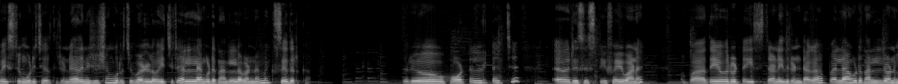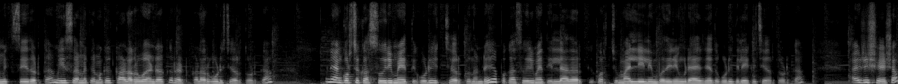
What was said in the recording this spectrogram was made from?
പേസ്റ്റും കൂടി ചേർത്തിട്ടുണ്ട്. അതിനുശേഷം കുറച്ച് വെള്ളം ഒഴിച്ചിട്ട് എല്ലാം കൂടി നല്ലവണ്ണം മിക്സ് ചെയ്തെടുക്കാം. ഇതൊരു ഹോട്ടൽ ടച്ച് ഒരു സിക്സ്റ്റി ഫൈവ് ആണ്. അപ്പോൾ അതേ ഒരു ടേസ്റ്റാണ് ഇതിലുണ്ടാകുക അപ്പോൾ എല്ലാം കൂടി നല്ലോണം മിക്സ് ചെയ്ത് കൊടുക്കാം. ഈ സമയത്ത് നമുക്ക് കളർ വേണ്ടവർക്ക് റെഡ് കളർ കൂടി ചേർത്ത് കൊടുക്കാം. പിന്നെ ഞാൻ കുറച്ച് കസൂരി മേത്തി കൂടി ചേർക്കുന്നുണ്ട്. അപ്പോൾ കസൂരി മേത്തി ഇല്ലാത്തവർക്ക് കുറച്ച് മല്ലിയിലും പുതിനയും കൂടി അരിഞ്ഞത് കൂടി ഇതിലേക്ക് ചേർത്ത് കൊടുക്കാം. അതിന് ശേഷം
